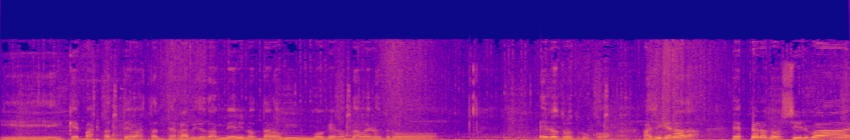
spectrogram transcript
y, que es bastante, bastante rápido también y nos da lo mismo que nos daba el otro, el otro truco. Así que nada, espero que os sirva,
